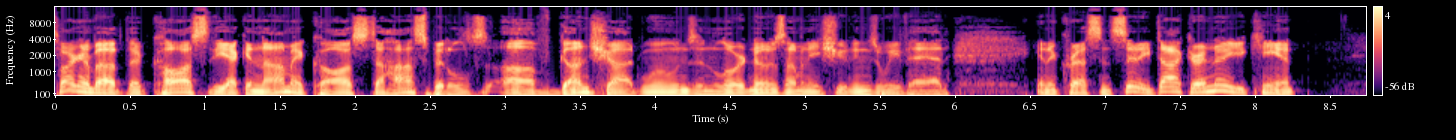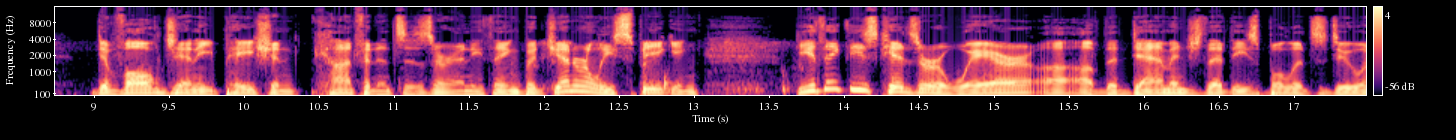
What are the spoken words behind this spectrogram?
Talking about the cost, the economic cost to hospitals of gunshot wounds, and Lord knows how many shootings we've had in a Crescent City. Doctor, I know you can't divulge any patient confidences or anything, but generally speaking, do you think these kids are aware uh, of the damage that these bullets do?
